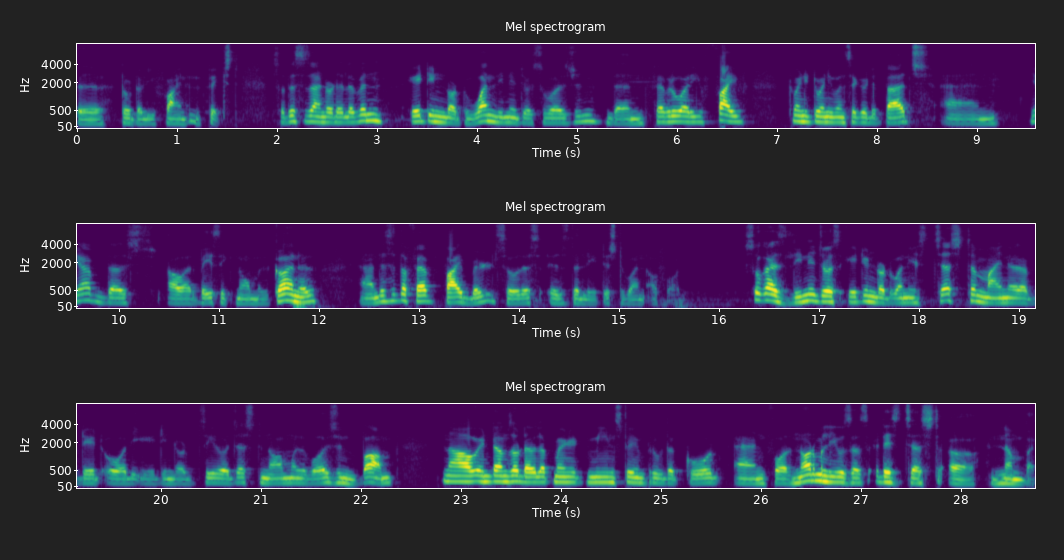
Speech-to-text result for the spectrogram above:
uh, totally fine and fixed. So this is Android 11 18.1 lineage OS version then February 5 2021 security patch and yeah that's our basic normal kernel and this is the Feb 5 build so this is the latest one of all. So guys lineage OS 18.1 is just a minor update over the 18.0 just a normal version bump now in terms of development it means to improve the code and for normal users it is just a number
